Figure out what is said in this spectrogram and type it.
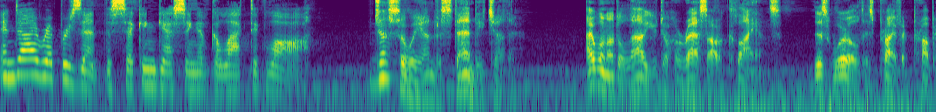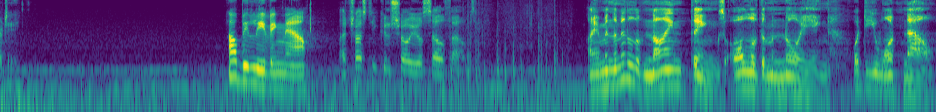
And I represent the second guessing of galactic law. Just so we understand each other. I will not allow you to harass our clients. This world is private property. I'll be leaving now. I trust you can show yourself out. I am in the middle of nine things, all of them annoying. What do you want now?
